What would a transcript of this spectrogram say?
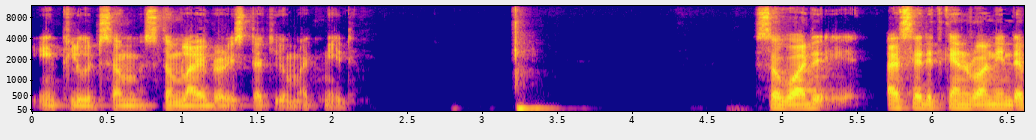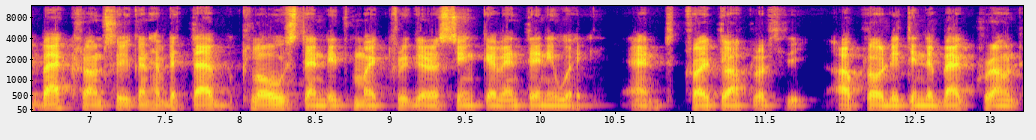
include some, some libraries that you might need. So what I said, it can run in the background, so you can have the tab closed and it might trigger a sync event anyway and try to upload it, upload it in the background.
